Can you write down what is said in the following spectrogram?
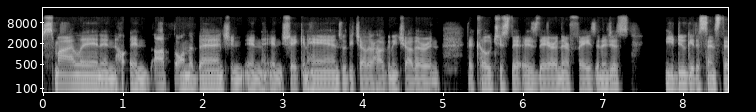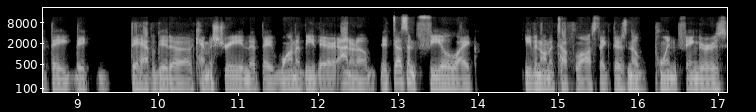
smiling and and up on the bench and, and and shaking hands with each other, hugging each other, and the coach is there, is there in their face, and it just you do get a sense that they they they have a good uh, chemistry and that they want to be there. I don't know. It doesn't feel like even on a tough loss, like there's no pointing fingers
